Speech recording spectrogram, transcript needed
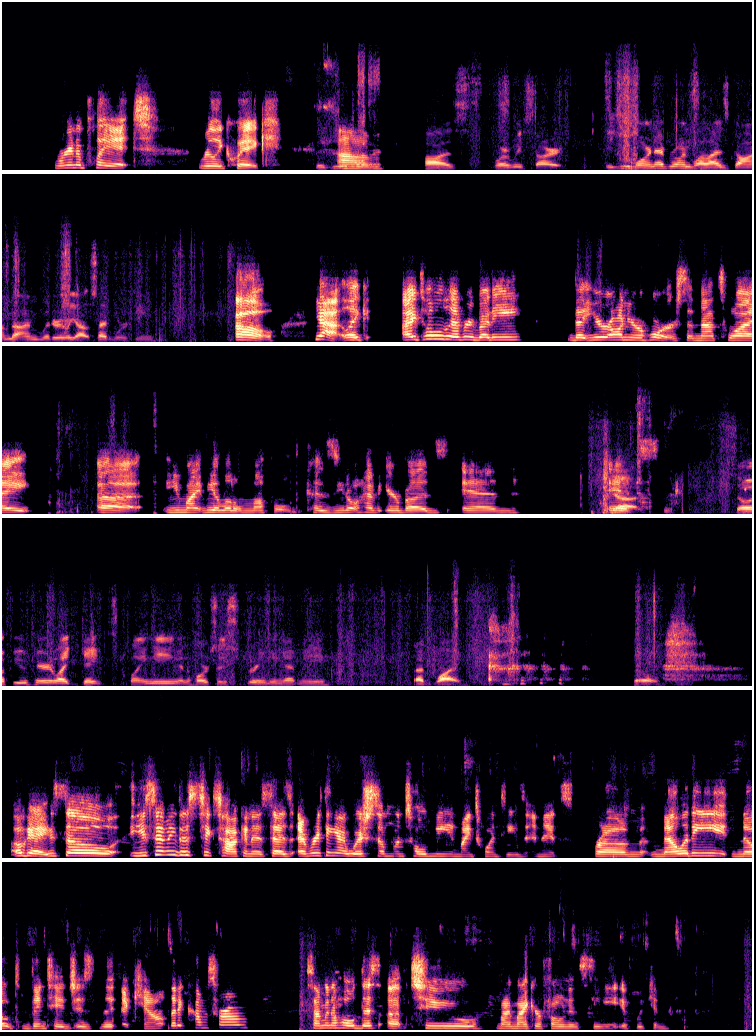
we're gonna play it really quick. Um, pause before we start? Did you warn everyone while I was gone that I'm literally outside working? Oh, yeah, like I told everybody that you're on your horse, and that's why uh, you might be a little muffled because you don't have earbuds, and Yeah. So if you hear like gates clanging and horses screaming at me, that's why. so Okay, so you sent me this TikTok and it says everything I wish someone told me in my 20s and it's from Melody Note Vintage is the account that it comes from. So I'm going to hold this up to my microphone and see if we can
